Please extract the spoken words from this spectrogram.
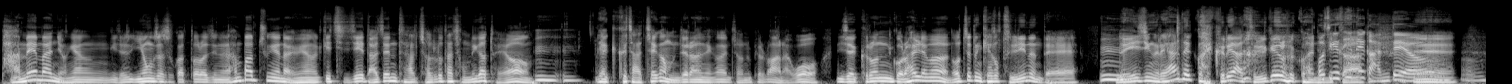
밤에만 영향 이제 이용자 수가 떨어지는 한밤중에나 영향을 끼치지 낮에는 다 절로 다 정리가 돼요. 음, 음. 예, 그 자체가 문제라는 생각은 저는 별로 안 하고 이제 그런 걸 하려면 어쨌든 계속 들리는데 음. 뇌이징을 해야 될 거야. 그래야 들게 올거 아닙니까? 어떻게 세뇌가 안 돼요. 네. 어.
